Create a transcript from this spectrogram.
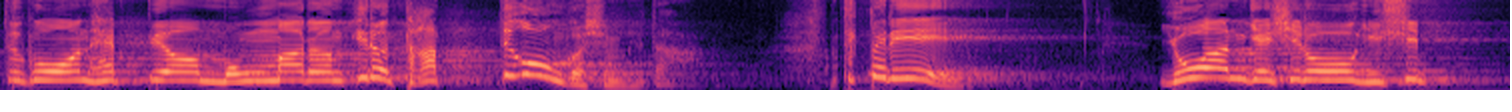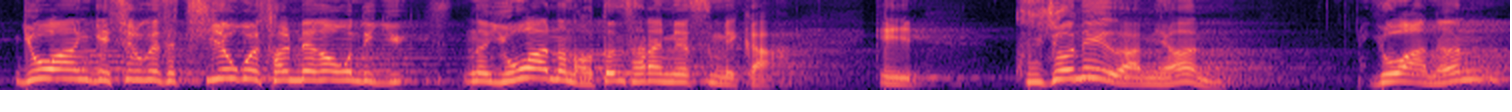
뜨거운 햇볕, 목마름 이런 다 뜨거운 것입니다. 특별히 요한계시록 20 요한계시록에서 지옥을 설명하고 있는 요한은 어떤 사람이었습니까? 구전에 의하면 요한은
